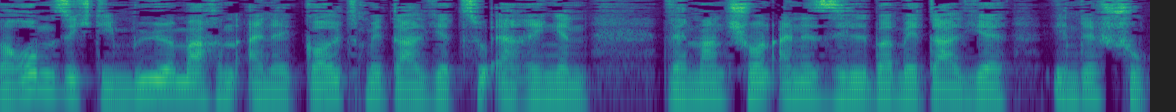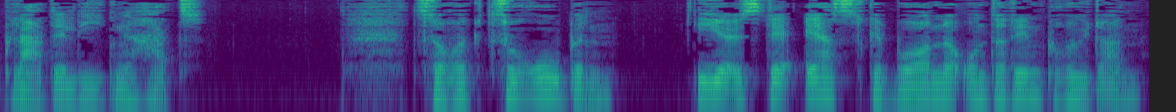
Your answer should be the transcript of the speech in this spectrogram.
warum sich die Mühe machen, eine Goldmedaille zu erringen, wenn man schon eine Silbermedaille in der Schublade liegen hat. Zurück zu Ruben. Er ist der Erstgeborene unter den Brüdern.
